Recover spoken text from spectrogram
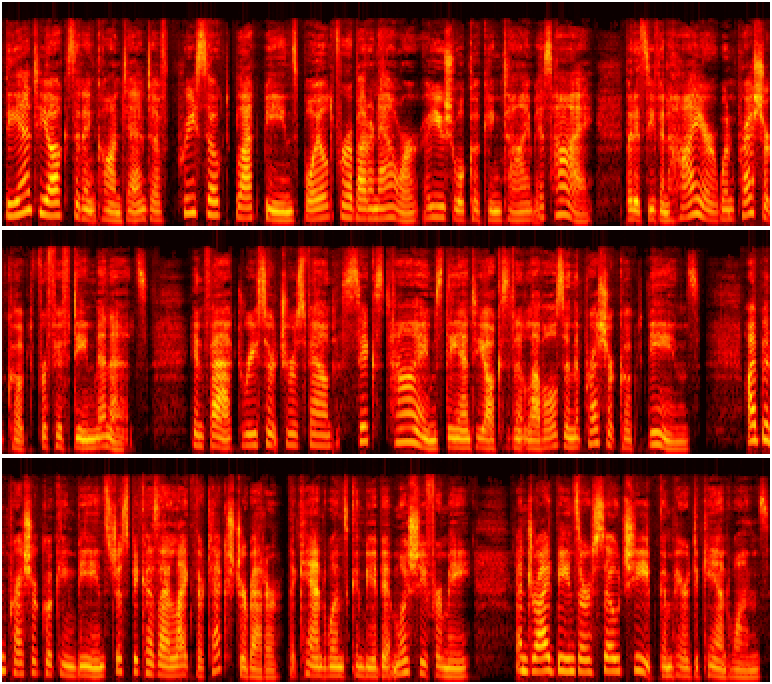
The antioxidant content of pre soaked black beans boiled for about an hour, a usual cooking time, is high, but it's even higher when pressure cooked for 15 minutes. In fact, researchers found six times the antioxidant levels in the pressure cooked beans. I've been pressure cooking beans just because I like their texture better. The canned ones can be a bit mushy for me, and dried beans are so cheap compared to canned ones.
